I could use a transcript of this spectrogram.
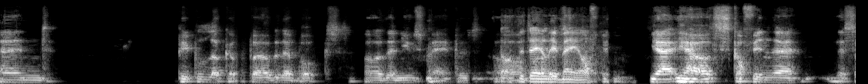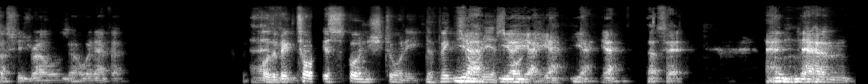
and people look up over their books or their newspapers Or the Daily Mail. scoffing- Yeah, yeah, or scoffing the the sausage rolls or whatever. Or the And- Victoria Sponge, Tony. The yeah, Victoria yeah, Sponge. yeah, yeah, yeah, yeah. That's it. And um,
